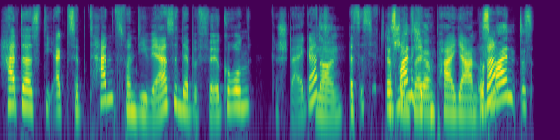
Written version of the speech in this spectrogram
hat das die Akzeptanz von divers in der Bevölkerung gesteigert? Nein. Das ist jetzt das schon seit ja. ein paar Jahren, das oder? Mein, das,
